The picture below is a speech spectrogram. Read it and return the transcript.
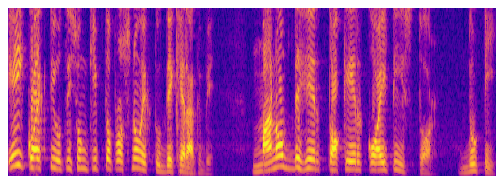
এই কয়েকটি অতি সংক্ষিপ্ত প্রশ্ন একটু দেখে রাখবে। মানব দেহের ত্বকের কয়টি স্তর? দুটি।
